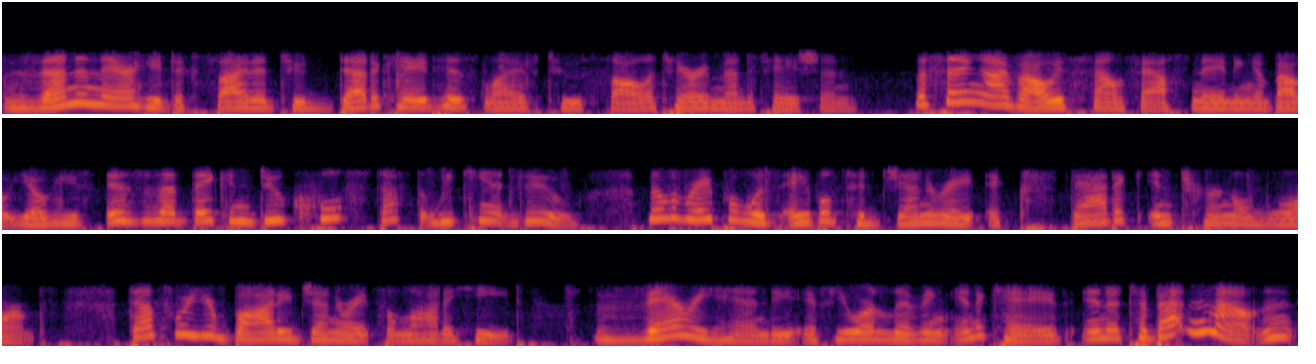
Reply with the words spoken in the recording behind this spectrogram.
Then and there he decided to dedicate his life to solitary meditation. The thing I've always found fascinating about yogis is that they can do cool stuff that we can't do. Milarepa was able to generate ecstatic internal warmth. That's where your body generates a lot of heat. Very handy if you are living in a cave in a Tibetan mountain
